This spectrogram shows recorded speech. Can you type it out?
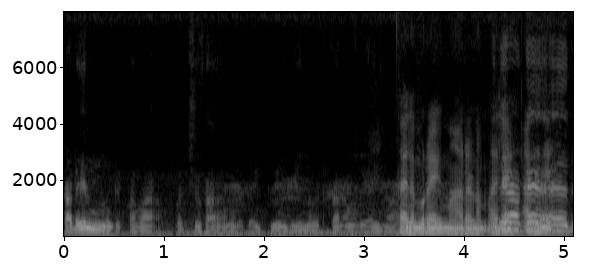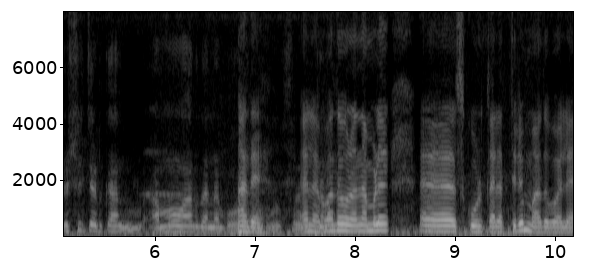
കടയിൽ നിന്ന് കിട്ടുന്ന ഭക്ഷ്യസാധനങ്ങൾ കഴിക്കുകയും ചെയ്യുന്ന ഒരു തലമുറയായി മാറി. തലമുറയായി മാറണം രക്ഷിച്ചെടുക്കാൻ അമ്മമാർ തന്നെ അതെ. അല്ല. അതുപോലെ നമ്മൾ സ്കൂൾ തലത്തിലും അതുപോലെ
